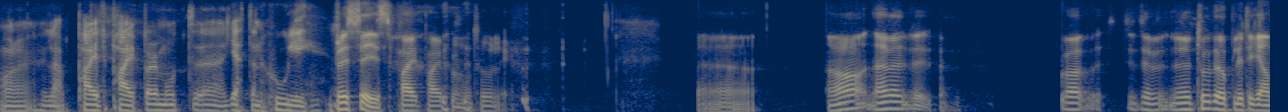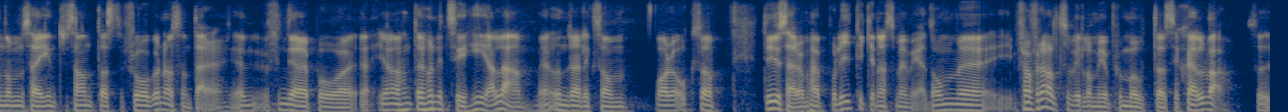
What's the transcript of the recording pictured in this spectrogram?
Och lilla Pied Piper mot uh, jätten Hooli. Precis, Pied Piper mot Hooli. Uh, Ja, nej, men, nu tog du upp lite grann de så intressantaste frågorna och sånt där. Jag funderar på, jag har inte hunnit se hela, men jag undrar liksom var det också, det är ju så här de här politikerna som är med, de, eh, framförallt så vill de ju promota sig själva så,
